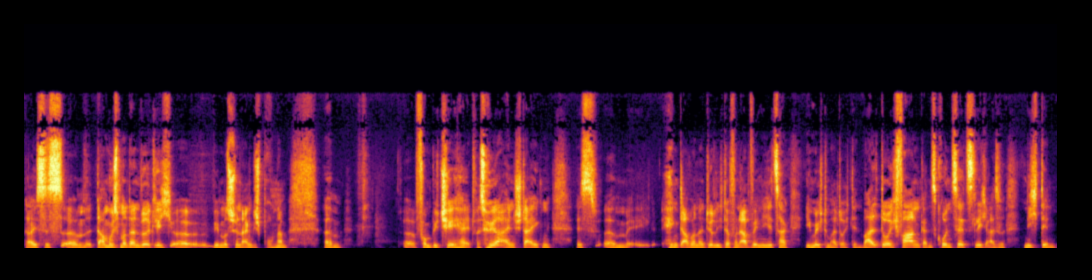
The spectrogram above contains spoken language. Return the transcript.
da ist es, ähm, da muss man dann wirklich, äh, wie wir es schon angesprochen haben, ähm, äh, vom Budget her etwas höher einsteigen. Es ähm, hängt aber natürlich davon ab, wenn ich jetzt sage, ich möchte mal durch den Wald durchfahren, ganz grundsätzlich, also nicht den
